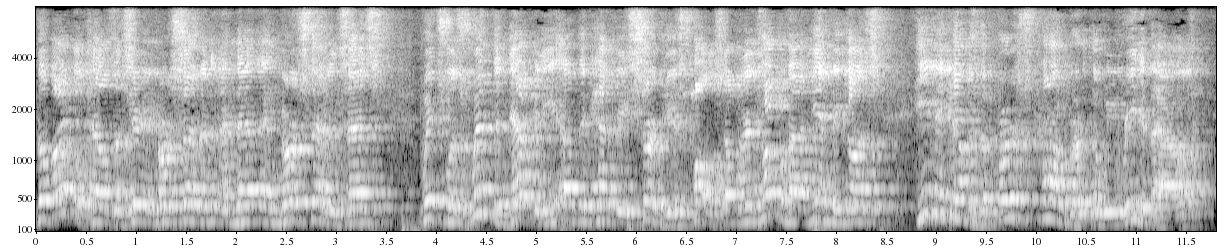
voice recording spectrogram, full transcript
The Bible tells us here in verse 7, and in verse 7 says, which was with the deputy of the country, Sergius Paulus. So I'm going to talk about him because he becomes the first convert that we read about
